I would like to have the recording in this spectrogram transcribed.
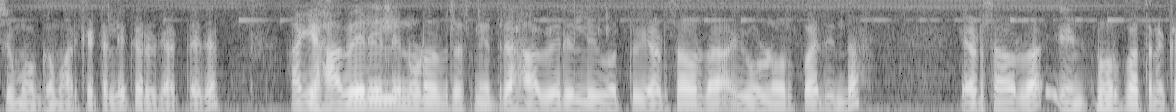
ಶಿವಮೊಗ್ಗ ಮಾರ್ಕೆಟಲ್ಲಿ ಖರೀದಿ ಆಗ್ತಾಯಿದೆ ಹಾಗೆ ಹಾವೇರಿಯಲ್ಲಿ ನೋಡೋದ್ರೆ ಸ್ನೇಹಿತರೆ, ಹಾವೇರಿಯಲ್ಲಿ ಇವತ್ತು ಎರಡು ಸಾವಿರದ ಏಳ್ನೂರು ರೂಪಾಯಿಂದ ಎರಡು ಸಾವಿರದ ಎಂಟುನೂರು ರೂಪಾಯಿ ತನಕ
